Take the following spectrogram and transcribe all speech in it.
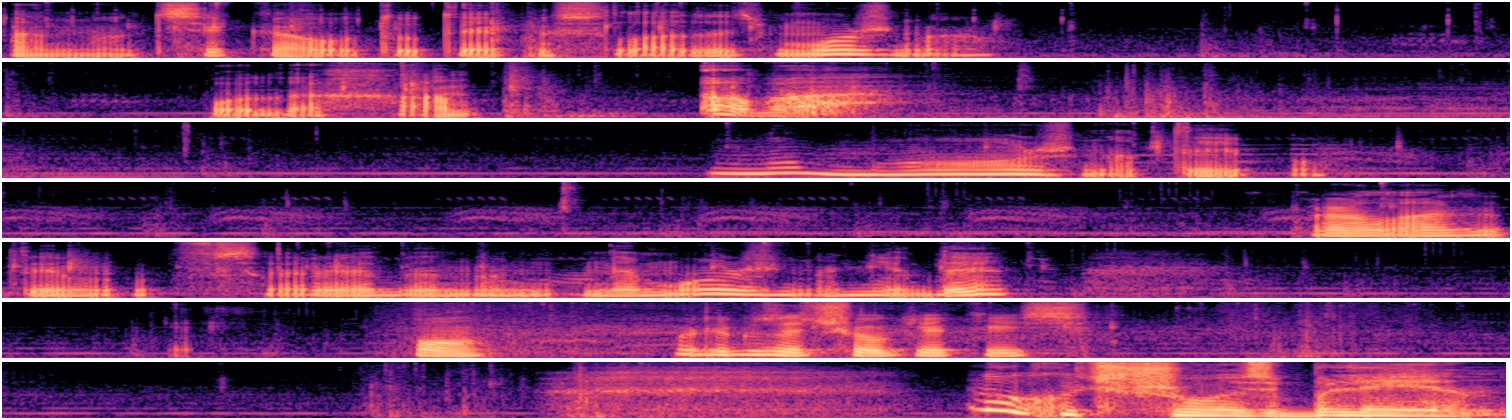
А ну цікаво, тут якось лазить можна? По дахам. Оба! Ну, можна, типу. Пролазити всередину не можна ніде. О, рюкзачок якийсь. Ну, хоч щось, блін.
